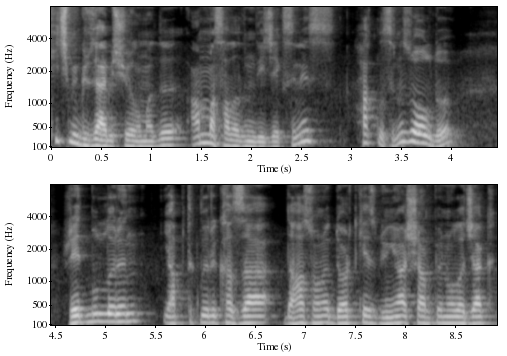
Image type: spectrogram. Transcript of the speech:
Hiç mi güzel bir şey olmadı? Amma saladın diyeceksiniz. Haklısınız oldu. Red Bull'ların yaptıkları kaza, daha sonra 4 kez dünya şampiyonu olacak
